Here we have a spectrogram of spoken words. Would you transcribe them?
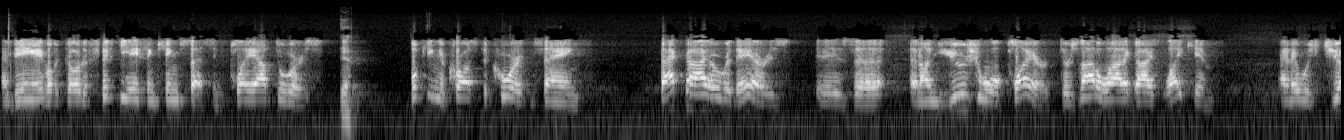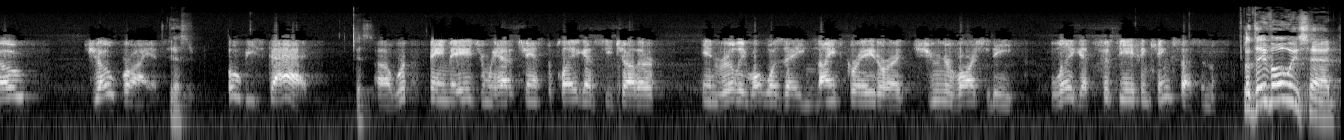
and being able to go to 58th and King's and play outdoors, Yeah. looking across the court and saying, "That guy over there is is uh, an unusual player. There's not a lot of guys like him." And it was Joe Joe Bryant, Yes. Kobe's dad. Yes. Uh, we're the same age, and we had a chance to play against each other in really what was a ninth grade or a junior varsity league at 58th and King's But they've always had,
